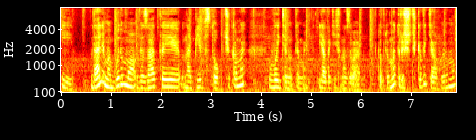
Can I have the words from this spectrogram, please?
І далі ми будемо в'язати напівстопчиками витягнутими. Я так їх називаю. Тобто ми трішечки витягуємо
